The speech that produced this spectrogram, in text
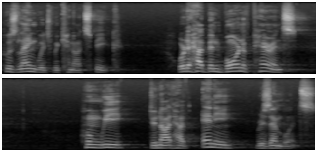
whose language we cannot speak, or to have been born of parents whom we do not have any resemblance.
